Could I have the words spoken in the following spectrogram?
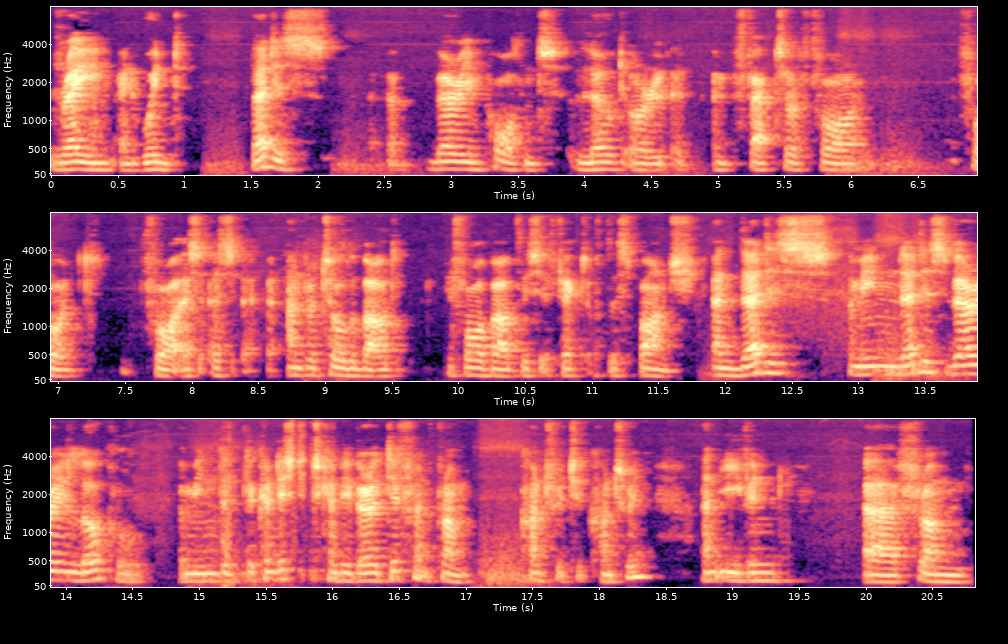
rain and wind. That is a very important load or a factor for for for as as Andra told about before about this effect of the sponge, and that is, I mean, that is very local. I mean, the, the conditions can be very different from country to country, and even uh, from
